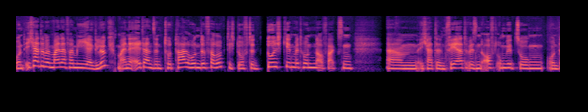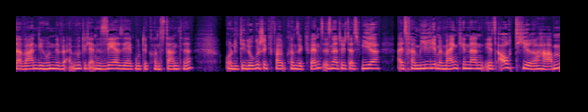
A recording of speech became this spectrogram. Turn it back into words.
Und ich hatte mit meiner Familie Glück. Meine Eltern sind total hundeverrückt. Ich durfte durchgehend mit Hunden aufwachsen. Ähm, ich hatte ein Pferd, wir sind oft umgezogen und da waren die Hunde wirklich eine sehr, sehr gute Konstante. Und die logische Konsequenz ist natürlich, dass wir als Familie mit meinen Kindern jetzt auch Tiere haben.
